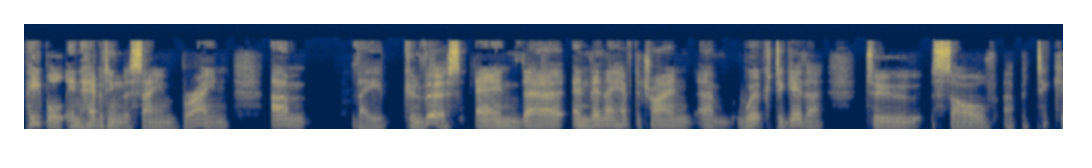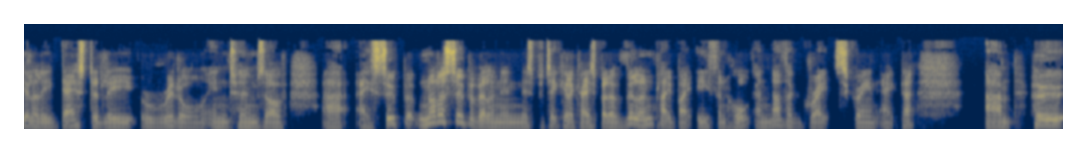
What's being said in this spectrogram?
people inhabiting the same brain, um, they converse and uh, and then they have to try and um, work together to solve a particularly dastardly riddle in terms of uh, a super not a supervillain in this particular case but a villain played by Ethan Hawke another great screen actor um, who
